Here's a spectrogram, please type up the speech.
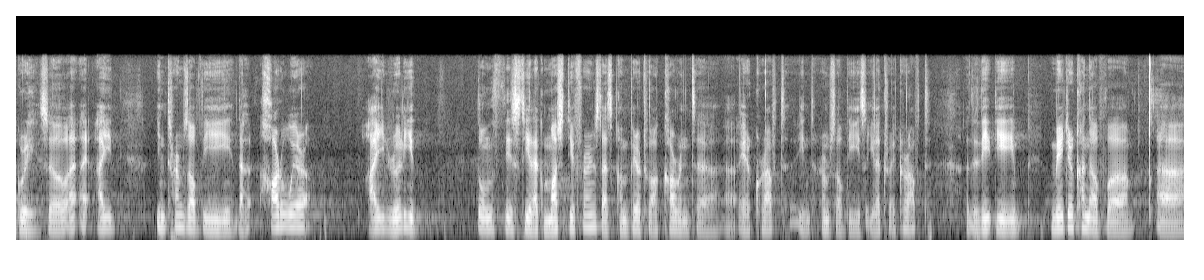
agree. So I, I, in terms of the, the hardware, I really don't see like much difference as compared to our current uh, uh, aircraft in terms of these electric aircraft. The, the major kind of uh, uh,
